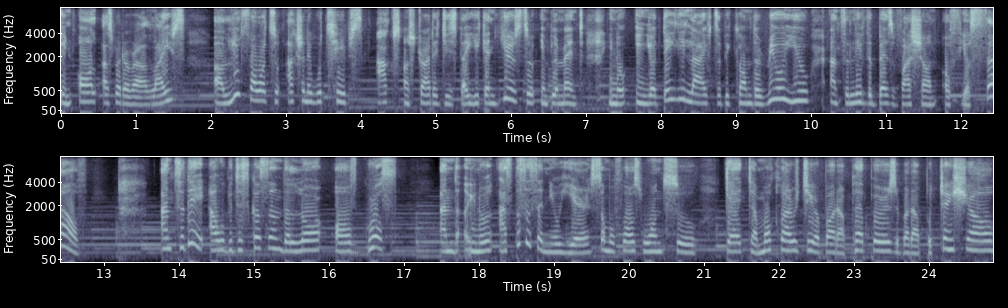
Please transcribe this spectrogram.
in all aspects of our lives. Uh, look forward to actionable tips, acts, and strategies that you can use to implement, you know, in your daily life to become the real you and to live the best version of yourself. And today I will be discussing the law of growth and, you know, as this is a new year, some of us want to get uh, more clarity about our purpose, about our potential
